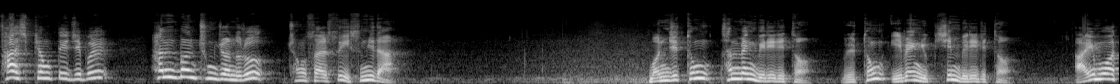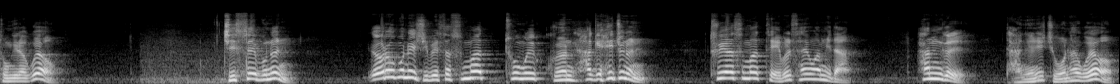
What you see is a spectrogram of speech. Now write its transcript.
40평대 집을 한 번 충전으로 청소할 수 있습니다. 먼지통 300ml, 물통 260ml, 아이모와 동일하고요. G7은 여러분의 집에서 스마트홈을 구현하게 해주는 투야 스마트 앱을 사용합니다. 한글 당연히 지원하고요.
